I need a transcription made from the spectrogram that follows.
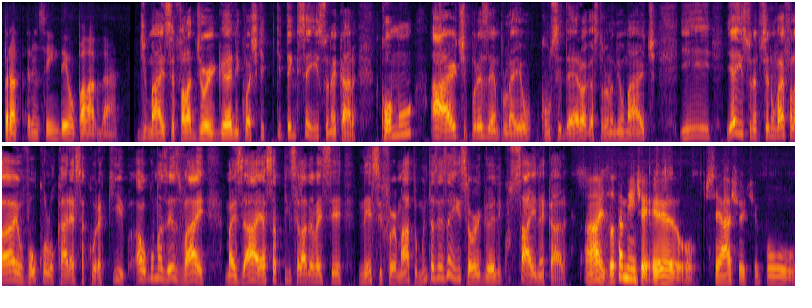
para transcender o paladar demais. Você fala de orgânico, acho que, que tem que ser isso, né, cara? Como a arte, por exemplo, né? Eu considero a gastronomia uma arte e, e é isso, né? Você não vai falar, ah, eu vou colocar essa cor aqui. Algumas vezes vai, mas ah, essa pincelada vai ser nesse formato. Muitas vezes é isso, é orgânico, sai, né, cara? Ah, exatamente. É, é você acha, tipo.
